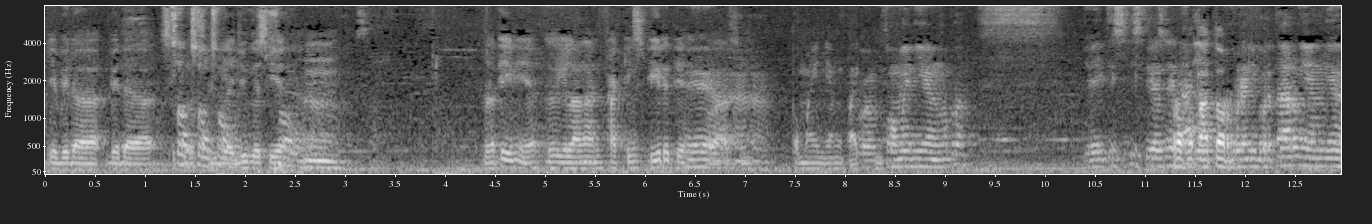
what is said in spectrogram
Ya beda beda Song, siklus song, liga song. juga sih ya. Hmm, Berarti ini ya kehilangan fighting spirit ya. iya kalau Arsenal. ah, pemain yang fighting. pemain yang apa ya itu istilahnya Provokator. tadi, berani bertarung yang ya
